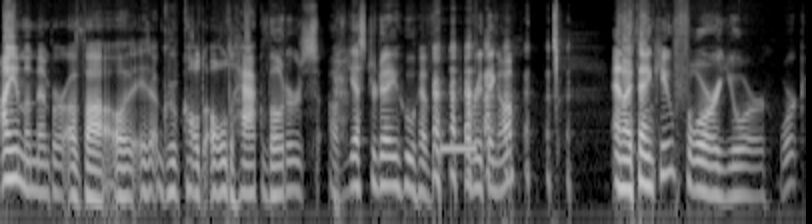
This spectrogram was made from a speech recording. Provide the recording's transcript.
I am a member of uh, a group called Old Hack Voters of yesterday who have everything up and I thank you for your work.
